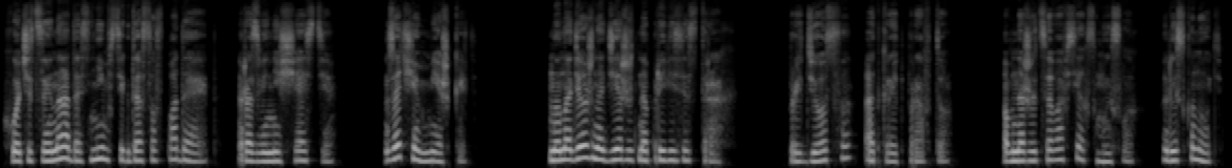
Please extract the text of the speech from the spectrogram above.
Хочется и надо, с ним всегда совпадает. Разве не счастье? Зачем мешкать? Но надежно держит на привязи страх. Придется открыть правду. Обнажиться во всех смыслах. Рискнуть.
